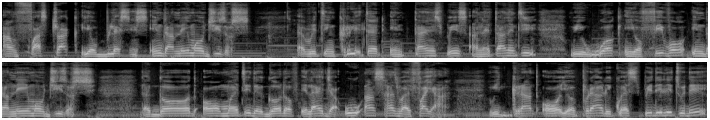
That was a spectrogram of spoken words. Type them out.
and fast track your blessings in the name of Jesus. Everything created in time, space, and eternity will work in your favor in the name of Jesus. The God Almighty, the God of Elijah, who answers by fire, we grant all your prayer requests speedily today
